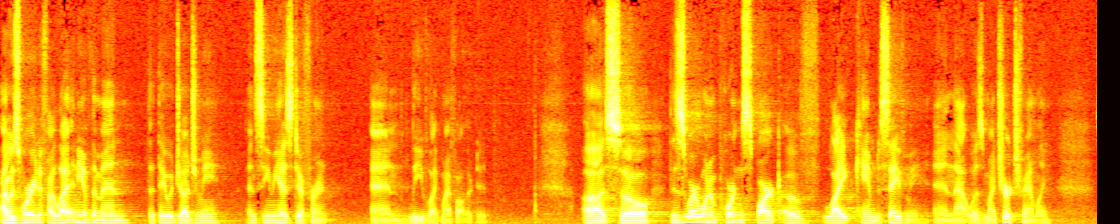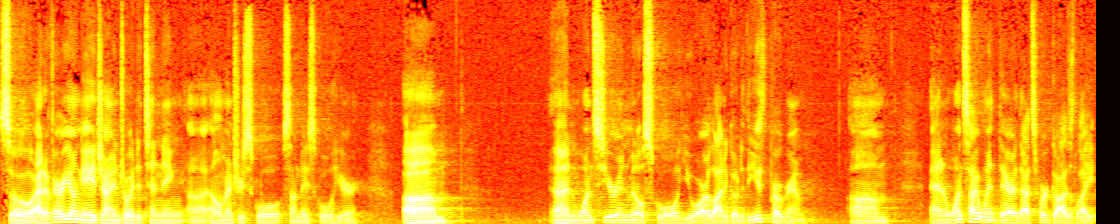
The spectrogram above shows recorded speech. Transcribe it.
I was worried if I let any of them in, that they would judge me and see me as different and leave like my father did. Uh, so this is where one important spark of light came to save me, and that was my church family. So at a very young age, I enjoyed attending uh, elementary school, Sunday school here. Um, and once you're in middle school, you are allowed to go to the youth program. Um, and once I went there, that's where God's light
